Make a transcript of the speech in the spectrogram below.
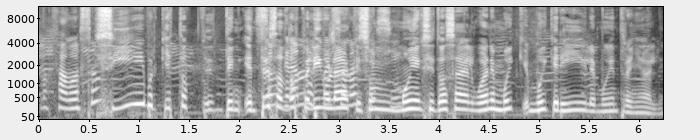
más famoso. Sí, porque esto, eh, entre Son esas dos películas que son sí. muy exitosas, el weón es muy, muy querible, muy entrañable.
